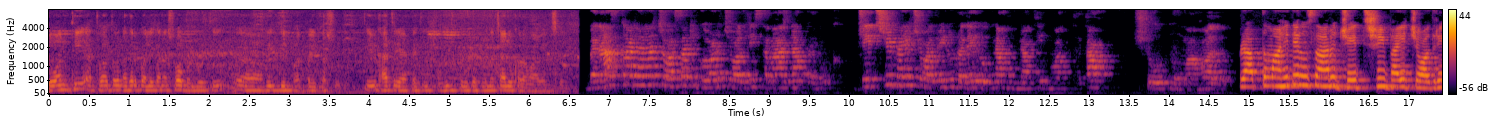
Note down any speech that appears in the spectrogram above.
લોનથી અથવા તો નગરપાલિકાના સો ભંડોળથી વીજ બિલ ભરપાઈ કરશું. એવી ખાતરી આપે છે વીજ પુરવઠો પુનઃ ચાલુ કરવામાં આવેલ છે. બનાસકાંઠાના ચોસઠ ગોળ ચૌધરી સમાજના પ્રમુખ જેતશ્રીભાઈ ચૌધરીનું હૃદય રોગના હુમલાથી મોત થતા પ્રાપ્ત માહિતી અનુસાર જીતશ્રીભાઈ ચૌધરી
